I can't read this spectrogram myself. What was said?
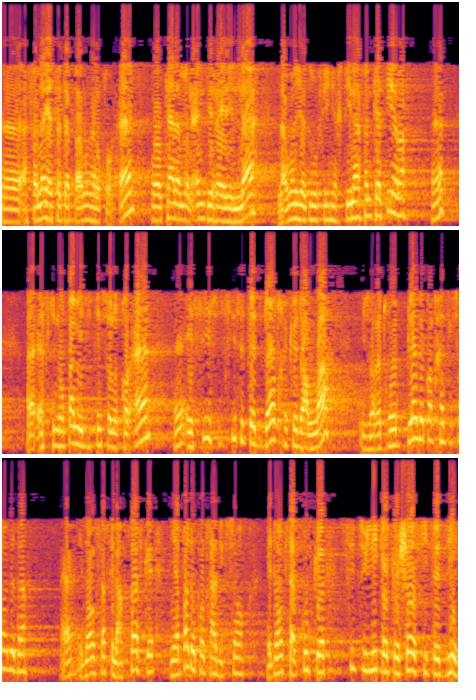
أفلا يتدبرون القرآن ولو كان من عند غير الله لوجدوا فيه اختلافا كثيرا est-ce qu'ils n'ont pas médité sur le Coran hein? et si, si c'était d'autres que d'Allah ils auraient trouvé plein de contradictions dedans hein? et donc ça c'est la preuve qu'il n'y a pas de contradiction et donc ça prouve que si tu lis quelque chose qui te dit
